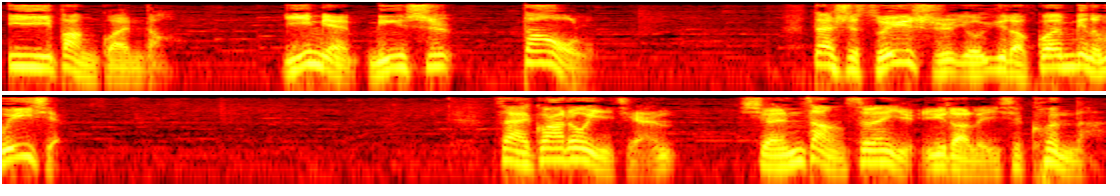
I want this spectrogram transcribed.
依傍官道，以免迷失道路。但是随时有遇到官兵的危险。在瓜州以前，玄奘虽然也遇到了一些困难，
